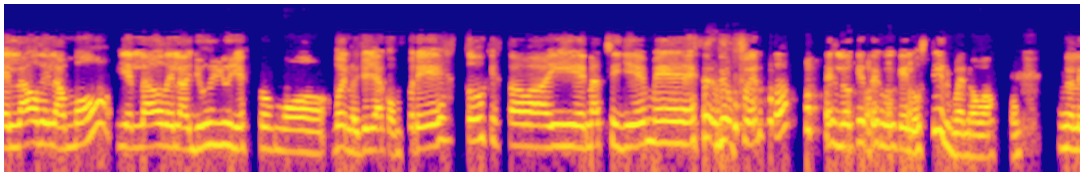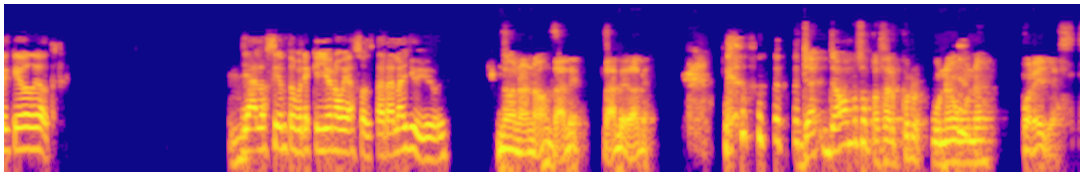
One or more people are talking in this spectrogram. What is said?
El lado de la Mo y el lado de la Yuyu y es como, bueno, yo ya compré esto que estaba ahí en H&M de oferta, es lo que tengo que lucirme nomás. No le quedo de otra. Ya lo siento, pero es que yo no voy a soltar a la Yuyu. No, no, no, dale, dale, dale. ya, ya vamos a pasar por una a una por ellas.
